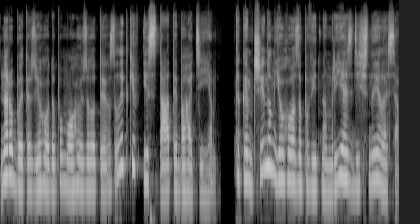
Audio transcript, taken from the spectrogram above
наробити з його допомогою золотих злитків і стати багатієм. Таким чином його заповітна мрія здійснилася.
